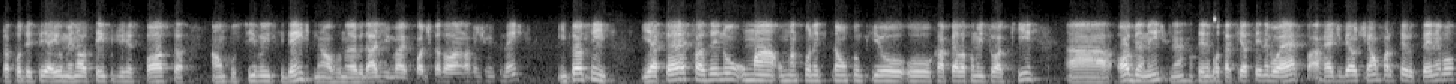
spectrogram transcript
para poder ter aí o menor tempo de resposta a um possível incidente, né, a vulnerabilidade vai, pode causar lá na frente um incidente. Então, assim, e até fazendo uma, uma conexão com o que o, o Capela comentou aqui, ah, obviamente, né, a Tenable está aqui, a Tenable é, a Red Belt é um parceiro Tenable,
